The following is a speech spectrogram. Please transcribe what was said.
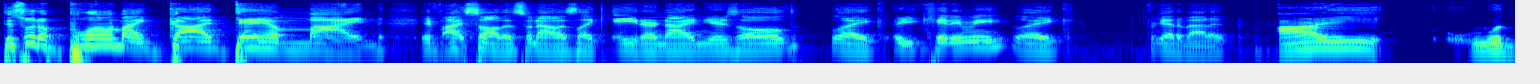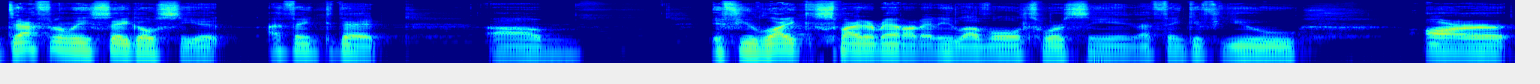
This would have blown my goddamn mind if I saw this when I was like eight or nine years old. Like, are you kidding me? Like, forget about it. I would definitely say go see it. I think that um, if you like Spider Man on any level, it's worth seeing. I think if you are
